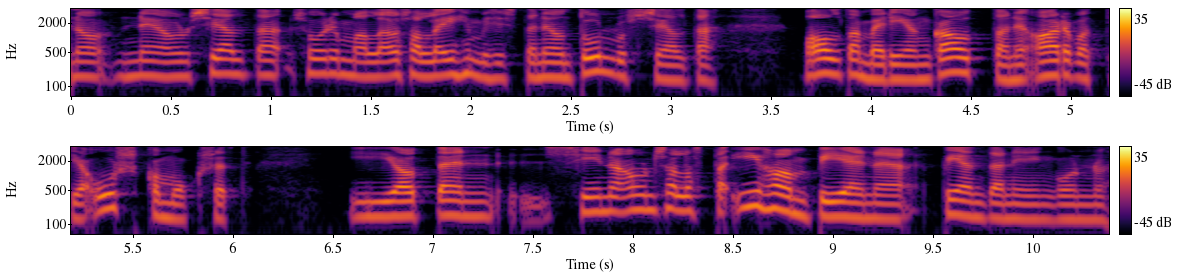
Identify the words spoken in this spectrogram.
No ne on sieltä suurimmalle osalle ihmisistä, ne on tullut sieltä valtamedian kautta ne arvot ja uskomukset, joten siinä on sellaista ihan pienä, pientä niin kuin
